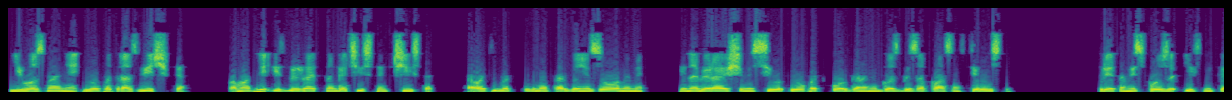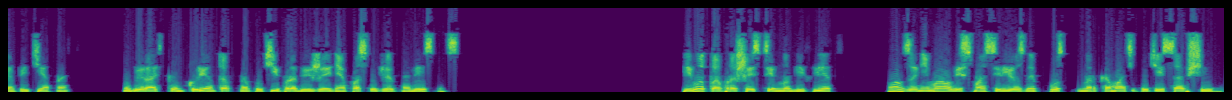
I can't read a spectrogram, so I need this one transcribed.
Его знания и опыт разведчика помогли избежать многочисленных чисток, проводимых вновь организованными и набирающими силу и опыт органами госбезопасности русских, при этом используя их некомпетентность, убирать конкурентов на пути продвижения по служебной лестнице. И вот по прошествии многих лет он занимал весьма серьезный пост в наркомате путей сообщения,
